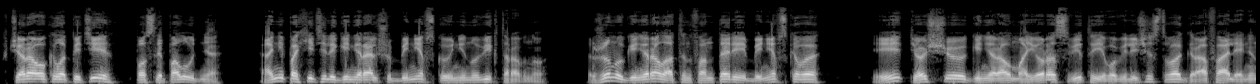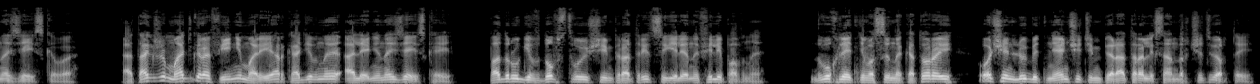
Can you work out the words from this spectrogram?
Вчера около пяти, после полудня, они похитили генеральшу Беневскую Нину Викторовну, жену генерала от инфантерии Беневского и тещу генерал-майора свита Его Величества графа Оленина-Зейского, а также мать графини Марии Аркадьевны Олениной-Зейской, подруги вдовствующей императрицы Елены Филипповны, двухлетнего сына которой очень любит нянчить император Александр IV.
